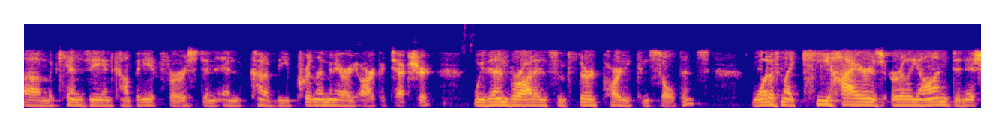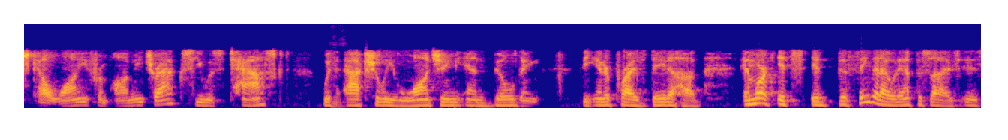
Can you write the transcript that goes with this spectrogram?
uh, McKinsey and Company at first and, and kind of the preliminary architecture. We then brought in some third party consultants. One of my key hires early on, Dinesh Kalwani from Omnitracs, he was tasked with actually launching and building the enterprise data hub. And Mark, it's it, the thing that I would emphasize is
